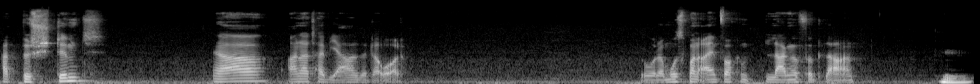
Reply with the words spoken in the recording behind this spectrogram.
Hat bestimmt, ja, anderthalb Jahre gedauert. So, da muss man einfach lange für planen. Hm.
